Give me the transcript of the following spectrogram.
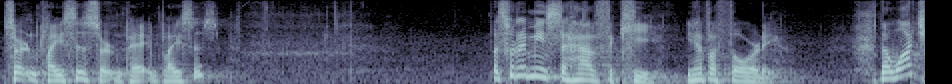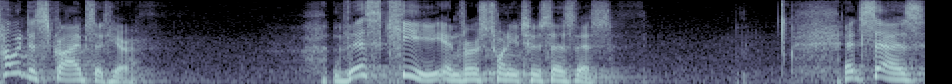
Certain places, certain places. That's what it means to have the key. You have authority. Now, watch how it describes it here. This key in verse 22 says this it says,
